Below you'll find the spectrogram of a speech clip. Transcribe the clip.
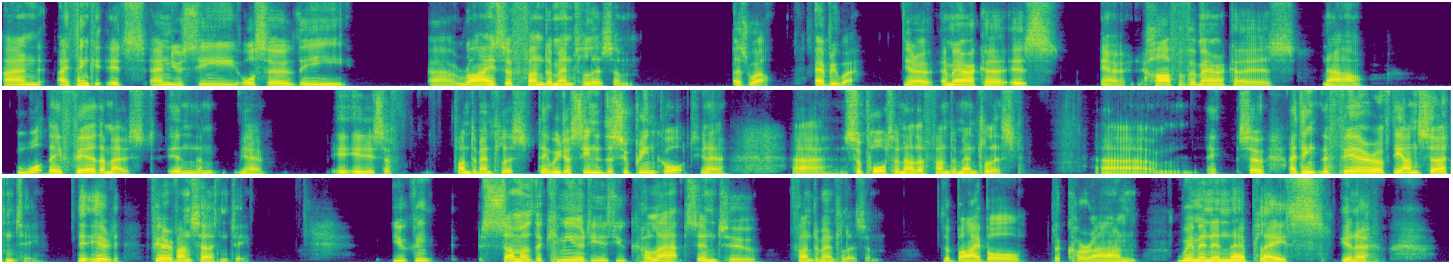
and I think it's, and you see also the uh, rise of fundamentalism as well, everywhere. You know, America is, you know, half of America is now what they fear the most in the, you know, it, it is a fundamentalist thing. We've just seen the Supreme Court, you know, uh, support another fundamentalist. Um, so I think the fear of the uncertainty, here, fear of uncertainty, you can, some of the communities you collapse into fundamentalism, the Bible, the Quran, women in their place, you know,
